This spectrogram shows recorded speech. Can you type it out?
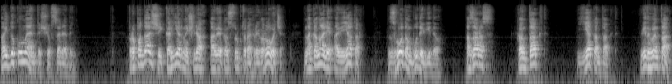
а й документи, що всередині. Про подальший кар'єрний шлях авіаконструктора Григоровича на каналі Авіатор згодом буде відео. А зараз контакт є контакт від гвинта.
